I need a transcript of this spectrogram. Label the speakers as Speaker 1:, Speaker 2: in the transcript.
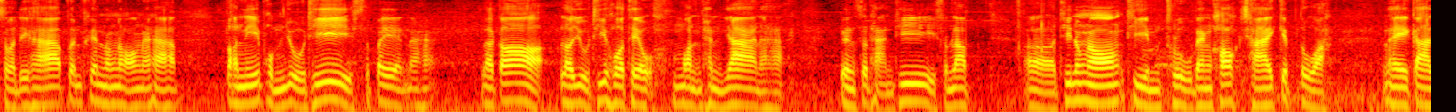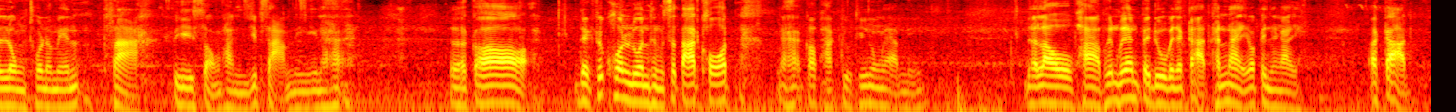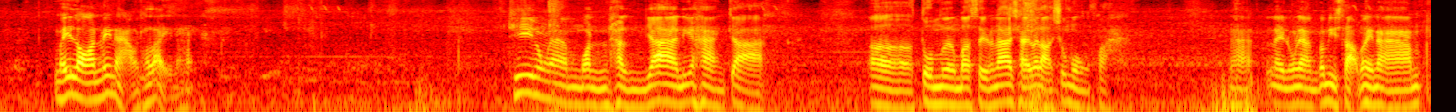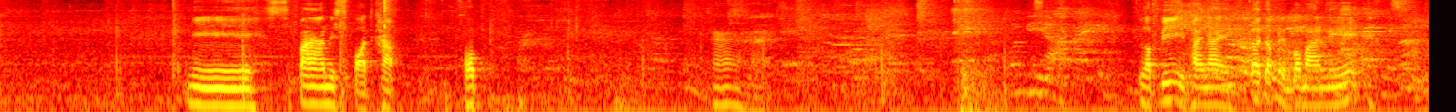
Speaker 1: สวัสดีครับเพื่อนๆน้องๆนะครับ ตอนนี้ผมอยู่ที่สเปนนะฮะแล้วก็เราอยู่ที่โฮเทลมอนทันยานะฮะเป็นสถานที่สำหรับที่น้องๆทีม True Bangkok ใช้เก็บตัว ในการลงทัวร์นาเมนต์ทราปี 2023 นี้นะฮะแล้วก็เด็กทุกคนรวมถึงสตาร์ทโค้ดนะฮะก็พักอยู่ที่โรงแรมนี้ เดี๋ยวเราพาเพื่อนๆไปดูบรรยากาศข้างในว่าเป็นยังไง อากาศ ไม่ร้อนไม่หนาวเท่าไหร่นะฮะ ที่โรงแรมมอนทันยานี่ห่างจากตัวเมืองบาร์เซโลนาใช้เวลาชั่วโมงกว่านะฮะในโรงแรมก็มีสระว่ายน้ำมีสปา มีสปอร์ตคลับครบล็อบบี้ภายในก็จะเป็นประมาณนี้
